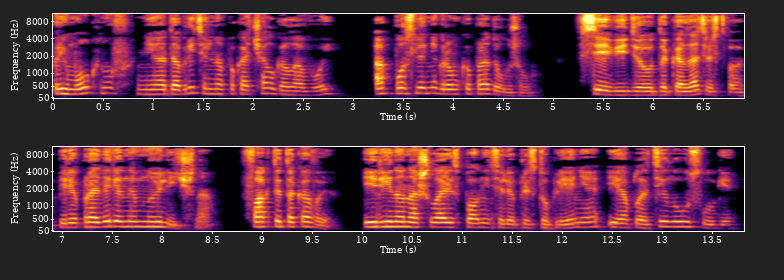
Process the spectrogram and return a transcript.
Примолкнув, неодобрительно покачал головой, а после негромко продолжил. Все видеодоказательства перепроверены мной лично. Факты таковы. Ирина нашла исполнителя преступления и оплатила услуги.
